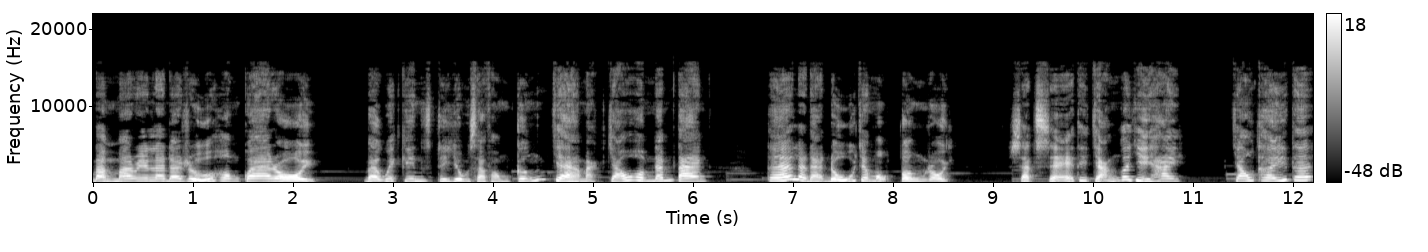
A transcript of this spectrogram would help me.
Bà Marilla đã rửa hôm qua rồi. Bà Wiggins thì dùng xà phòng cứng chà mặt cháu hôm đám tang. Thế là đã đủ cho một tuần rồi. Sạch sẽ thì chẳng có gì hay. Cháu thấy thế.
